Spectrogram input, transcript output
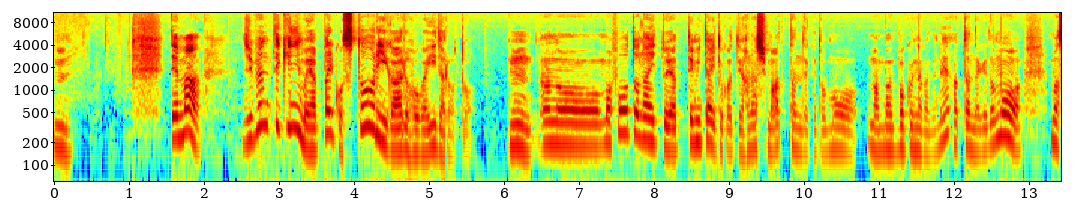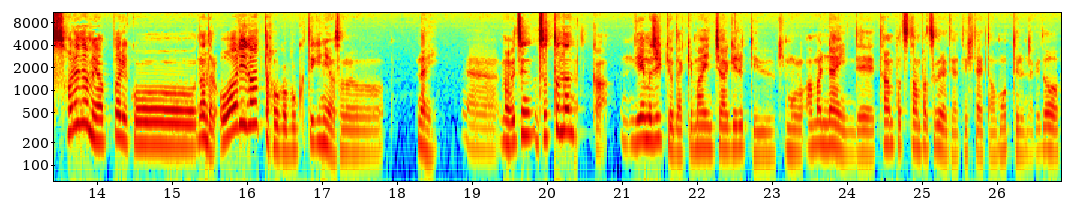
うん。で、まあ、自分的にもやっぱりこうストーリーがある方がいいだろうと。うん。あのー、まあ、フォートナイトやってみたいとかっていう話もあったんだけども、まあ、まあ、僕の中でね、あったんだけども、まあ、それでもやっぱりこう、なんだろう、終わりがあった方が僕的にはその、何？えー、まあ別にずっとなんかゲーム実況だけ毎日あげるっていう気もあまりないんで、単発単発ぐらいでやっていきたいとは思ってるんだけど、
